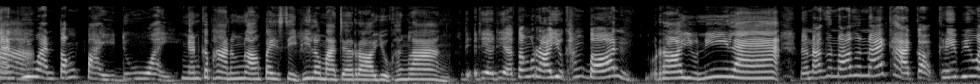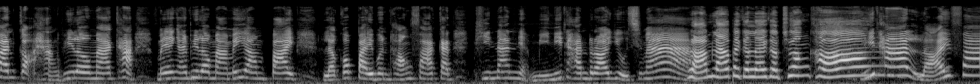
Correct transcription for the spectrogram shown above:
งั้งั้นพี่วันต้องไปด้วย งั้นก็พาน้องๆไปสิพี่เรามาจะรออยู่ข้างล่างเดี๋ยวเดี๋ยวเดี๋ยวต้องรออยู่ข้างบน รออยู่นี่แหละ น้องๆคุณพ่อคุณแม่ค่ะ เกาะคลิปพี่วันเกาะหางพี่เรามาค่ะ ไม่อย่างนั้นพี่เรามาไม่ยอมไป แล้วก็ไปบนท้องฟ้ากันที่นั่นเนี่ยมีนิทานรออยู่ใช่ไหมพร้อมแล้วไปกันเลยกับช่วงของนิทานลอยฟ้า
